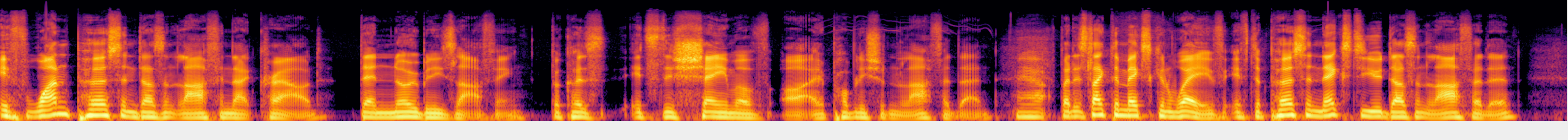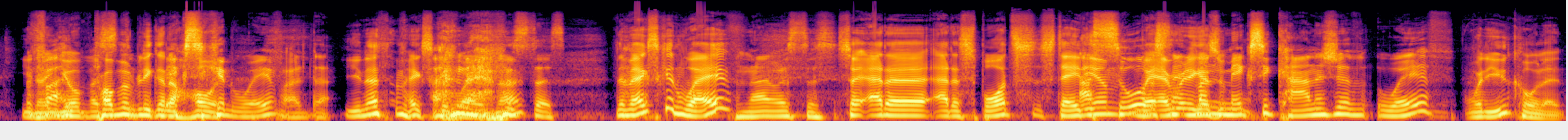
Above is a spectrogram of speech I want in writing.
if one person doesn't laugh in that crowd, then nobody's laughing because it's this shame of oh, I probably shouldn't laugh at that. Yeah. But it's like the Mexican wave. If the person next to you doesn't laugh at it, you know, you're probably going to hold. Mexican Wave, You know the Mexican wave, no? das? The Mexican wave? Nein, was ist das? So at a at a sports Ach stadium so, where das nennt everybody man goes, mexikanische Wave? what do you call it?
